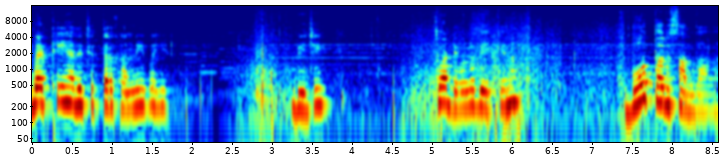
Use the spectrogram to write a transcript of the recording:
ਬੈਠੀ ਹਾਂ ਤੇ ਛਿੱਤਰ ਖਾਨੀ ਪਈ ਹਾਂ। ਬੀਜੀ, ਤੁਹਾਡੇ ਵੱਲੋਂ ਵੇਖ ਕੇ ਨਾ ਬਹੁਤ ਤਰਸ ਆਉਂਦਾ ਵਾ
